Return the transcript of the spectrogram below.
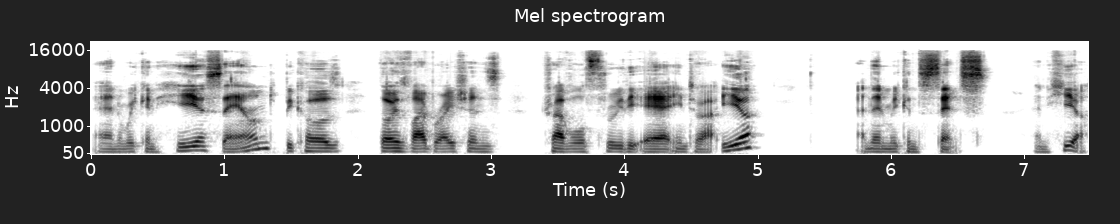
And we can hear sound because those vibrations travel through the air into our ear, and then we can sense and hear.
